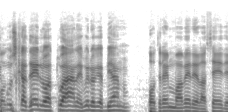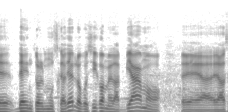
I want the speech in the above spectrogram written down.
Del Muscatello attuale, quello che abbiamo? Potremmo avere la sede dentro il Muscatello così come l'abbiamo eh,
